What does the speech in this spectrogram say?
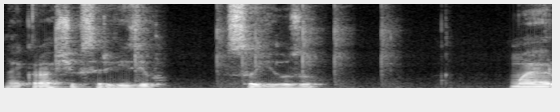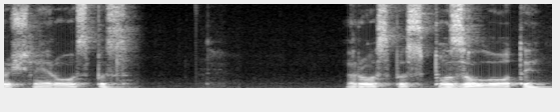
найкращих сервізів Союзу. Має ручний розпис, розпис позолоти,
